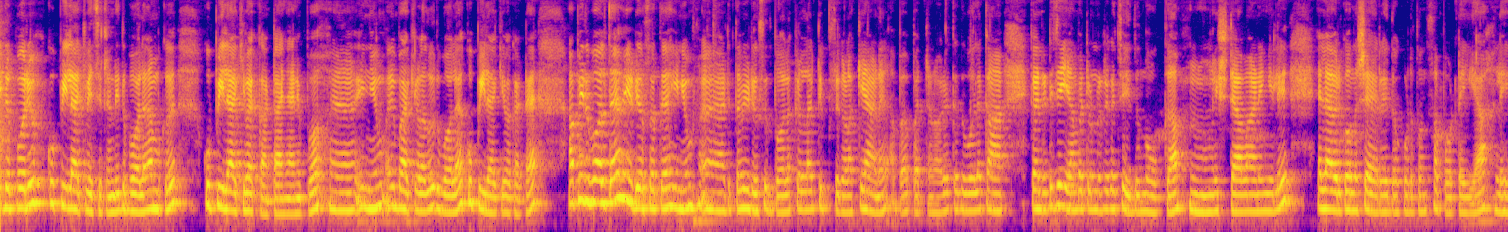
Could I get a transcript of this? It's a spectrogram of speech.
ഇതിപ്പോൾ ഒരു കുപ്പിയിലാക്കി വെച്ചിട്ടുണ്ട്. ഇതുപോലെ നമുക്ക് കുപ്പിയിലാക്കി വെക്കാം കേട്ടോ ഞാനിപ്പോൾ ഇനിയും ബാക്കിയുള്ളത് ഇതുപോലെ കുപ്പിയിലാക്കി വെക്കട്ടെ. അപ്പോൾ ഇതുപോലത്തെ വീഡിയോസൊക്കെ ഇനിയും അടുത്ത വീഡിയോസ് ഇതുപോലൊക്കെയുള്ള ടിപ്സുകളൊക്കെയാണ്. അപ്പോൾ പറ്റണവരൊക്കെ ഇതുപോലെ കണ്ടിട്ട് ചെയ്യാൻ പറ്റുന്നവരൊക്കെ ചെയ്ത് നോക്കുക. ഇഷ്ടമാവുകയാണെങ്കിൽ എല്ലാവർക്കും ഒന്ന് ഷെയർ ചെയ്ത് കൊടുത്തൊന്ന് സപ്പോർട്ട് ചെയ്യുക അല്ലേ?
